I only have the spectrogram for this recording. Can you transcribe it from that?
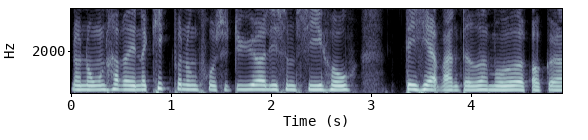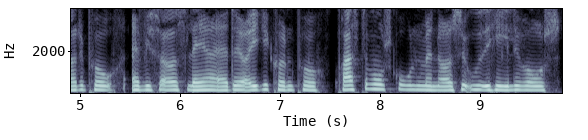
når nogen har været inde og kigge på nogle procedurer, og ligesom sige, hov, det her var en bedre måde at gøre det på, at vi så også lærer af det, og ikke kun på præstemoskolen, men også ud i hele vores,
